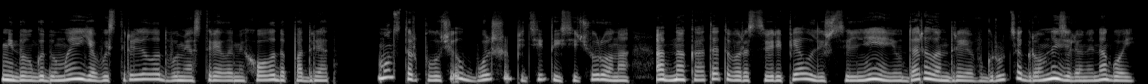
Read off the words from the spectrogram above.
Недолго думая, я выстрелила двумя стрелами холода подряд. Монстр получил больше пяти тысяч урона, однако от этого рассверепел лишь сильнее и ударил Андрея в грудь огромной зеленой ногой.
